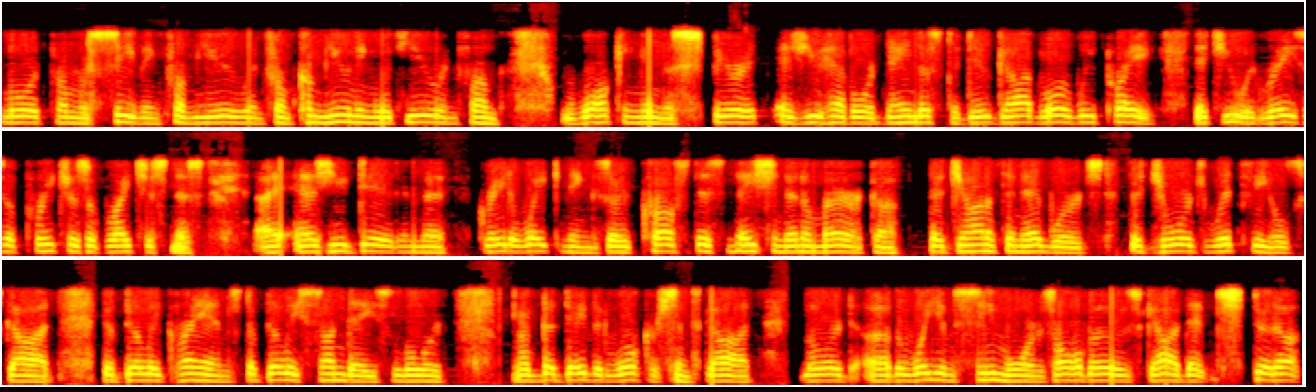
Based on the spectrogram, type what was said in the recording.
Lord, from receiving from you and from communing with you and from walking in the Spirit as you have ordained us to do. God, Lord, we pray that you would raise up preachers of righteousness uh, as you did in the great awakenings across this nation in America. The Jonathan Edwards, the George Whitefields, God, the Billy Grahams, the Billy Sundays, Lord, uh, the David Wilkersons, God, Lord, uh, the William Seymours, all those, God, that stood up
